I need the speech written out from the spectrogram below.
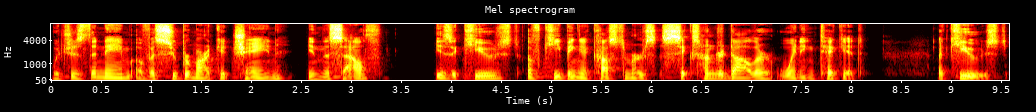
which is the name of a supermarket chain in the South, is accused of keeping a customer's $600 winning ticket. Accused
